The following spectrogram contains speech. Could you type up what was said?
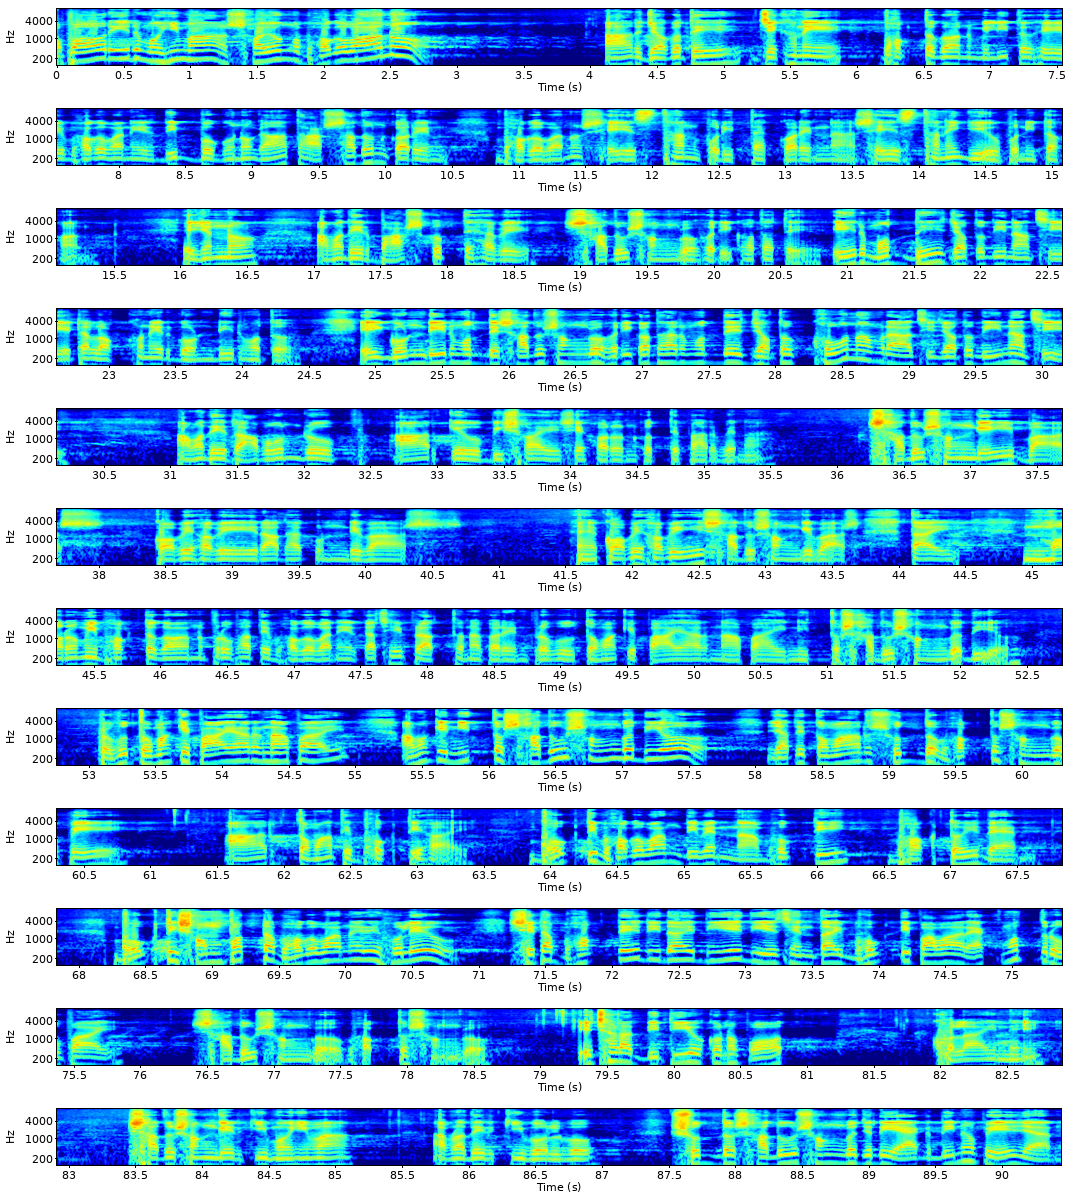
অপরের মহিমা স্বয়ং ভগবানও। আর জগতে যেখানে ভক্তগণ মিলিত হয়ে ভগবানের দিব্য গুণগাত আস্বাদন করেন, ভগবানও সেই স্থান পরিত্যাগ করেন না, সেই স্থানে গিয়ে উপনীত হন। এই জন্য আমাদের বাস করতে হবে সাধু সঙ্গ হরিকথাতে। এর মধ্যে যতদিন আছি, এটা লক্ষণের গণ্ডির মতো। এই গণ্ডির মধ্যে, সাধু সঙ্গ হরিকথার মধ্যে যতক্ষণ আমরা আছি, যতদিন আছি, আমাদের রাবণ রূপ আর কেউ বিষয় এসে হরণ করতে পারবে না। সাধু সঙ্গেই বাস, কবে হবে রাধা কুণ্ডে বাস? হ্যাঁ কবে হবে সাধু সঙ্গে বাস? তাই মরমী ভক্তগণ, প্রভাতে ভগবানের কাছেই প্রার্থনা করেন, প্রভু, তোমাকে পায় আর না পায় নিত্য সাধু সঙ্গ দিও। প্রভু, তোমাকে পায় আর না পায় আমাকে নিত্য সাধু সঙ্গ দিও, যাতে তোমার শুদ্ধ ভক্ত সঙ্গ পেয়ে আর তোমাতে ভক্তি হয়। ভক্তি ভগবান দিবেন না, ভক্তি ভক্তই দেন। ভক্তি সম্পদটা ভগবানের হলেও সেটা ভক্তের হৃদয় দিয়ে দিয়েছেন, তাই ভক্তি পাওয়ার একমাত্র উপায় সাধু সঙ্গ, ভক্ত সঙ্গ। এছাড়া দ্বিতীয় কোনো পথ খোলাই নেই। সাধু সঙ্গের কি মহিমা? আপনাদের কি বলব? শুদ্ধ সাধু সঙ্গ যদি একদিনও পেয়ে যান,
